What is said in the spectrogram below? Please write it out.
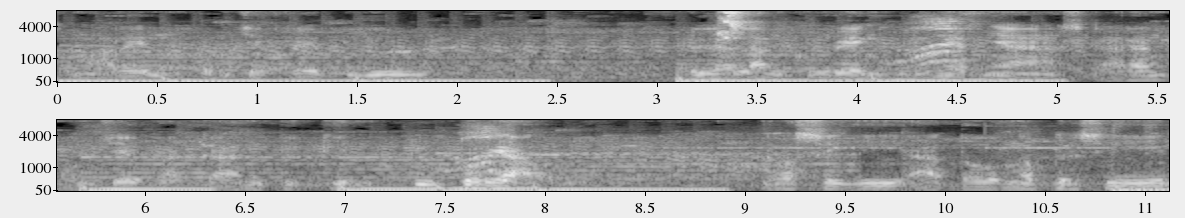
kemarin Om Jack review Belalang goreng kulinernya. Sekarang Om Jack akan bikin tutorial Ngersi atau ngebersihin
